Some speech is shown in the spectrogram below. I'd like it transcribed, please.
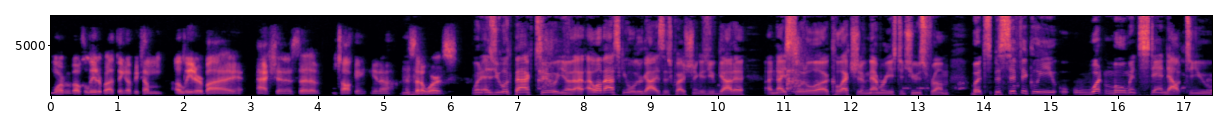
more of a vocal leader, but I think I've become a leader by action instead of talking, you know, mm-hmm. instead of words. When, as you look back to, you know, I, I love asking older guys this question because you've got a, a nice little uh, collection of memories to choose from. But specifically, what moments stand out to you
